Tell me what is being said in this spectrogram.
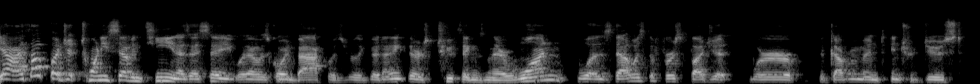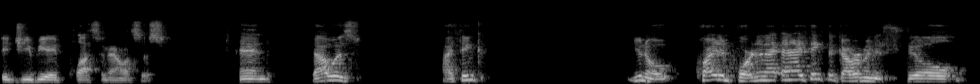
Yeah, I thought budget 2017, as I say, when I was going back, was really good. I think there's two things in there. One was that was the first budget where the government introduced a GBA plus analysis. And that was, I think, you know, quite important. And I, and I think the government is still,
